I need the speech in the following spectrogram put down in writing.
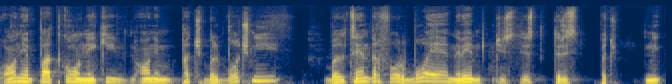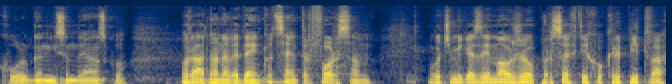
On je pa tako, neki, on je pač bolj bočni, bolj center for boje. Ne vem, čist, jaz res pač nikoli ga nisem dejansko. Uradno naveden kot center forsam. Mogoče mi ga zdaj malo že pri vseh teh okrepitvah,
